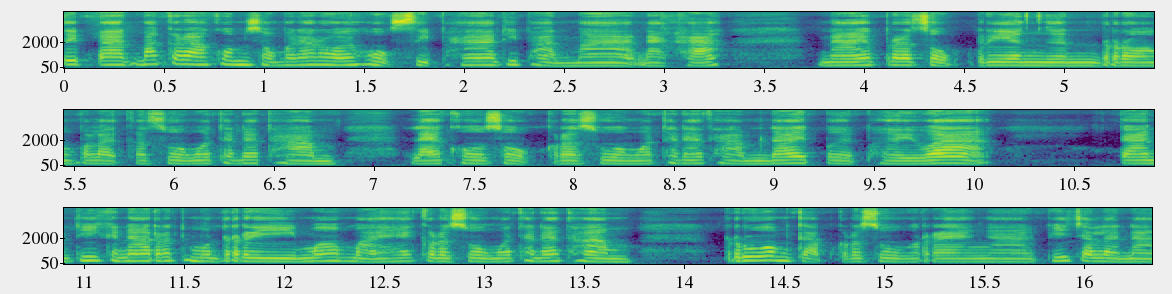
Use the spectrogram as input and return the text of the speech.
18 มกราคม 2565 ที่ผ่านมานะคะ นายประสบเรียงเงินรองปลัดกระทรวงวัฒนธรรม และโฆษกกระทรวงวัฒนธรรมได้เปิดเผยว่า ตามที่คณะรัฐมนตรีมอบหมายให้กระทรวงวัฒนธรรม ร่วมกับกระทรวงแรงงานพิจารณา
